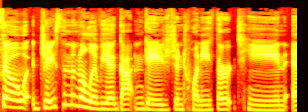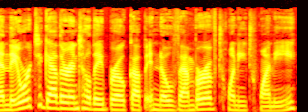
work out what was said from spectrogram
so Jason and Olivia got engaged in 2013, and they were together until they broke up in November of 2020.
